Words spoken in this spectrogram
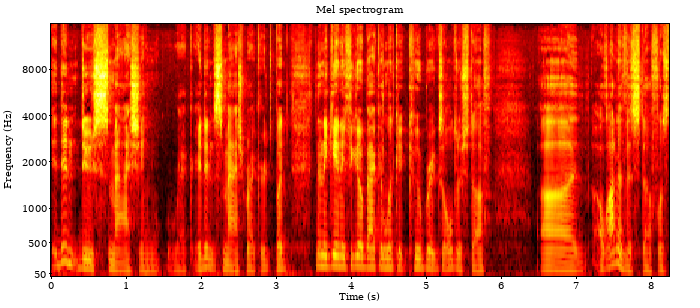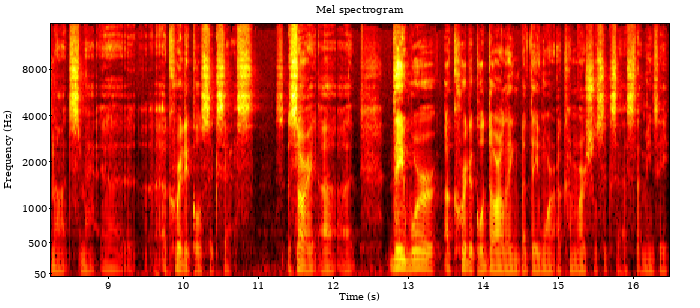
it didn't do smashing record it didn't smash records. But then again if you go back and look at kubrick's older stuff uh, a lot of this stuff was not sma- uh, a critical success. Sorry uh, uh, they were a critical darling but they weren't a commercial success. That means they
